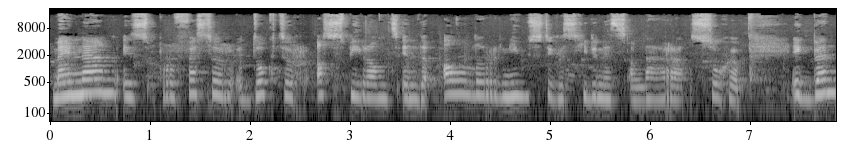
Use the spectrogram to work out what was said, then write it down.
Mijn naam is professor dokter aspirant in de allernieuwste geschiedenis Lara Sogge. Ik ben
